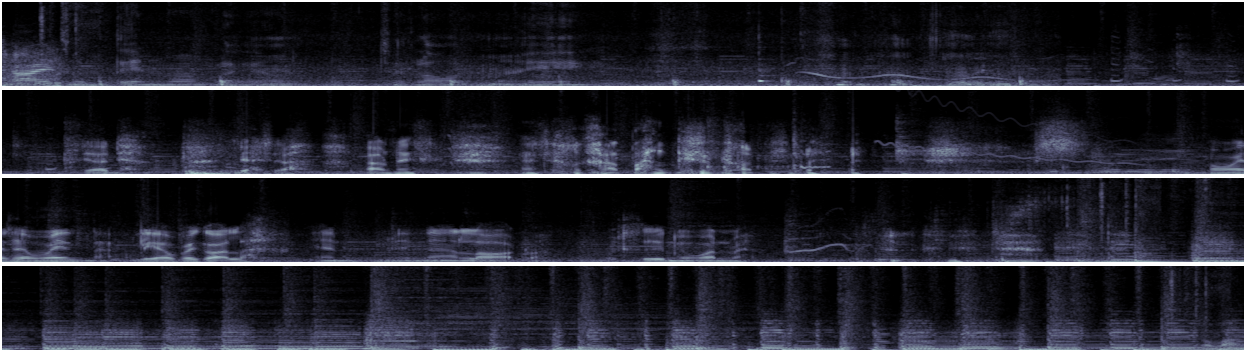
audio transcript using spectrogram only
ใช่ตื่นเต้นมากเลยอะ จะรอดไหม เดี๋ยวเดี๋ยวเดี๋ยวเดี๋ยวแป๊บนึงเดี๋ยวขาตั้งขึ้นก่อนทำไมเธอไม่เลี้ยวไปก่อนล่ะแอนไม่น่ารอดวะไปคืนกันก่อนไหม ระวัง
